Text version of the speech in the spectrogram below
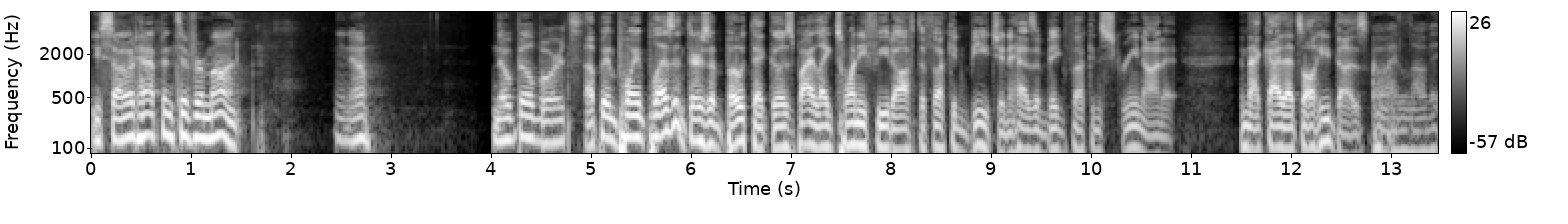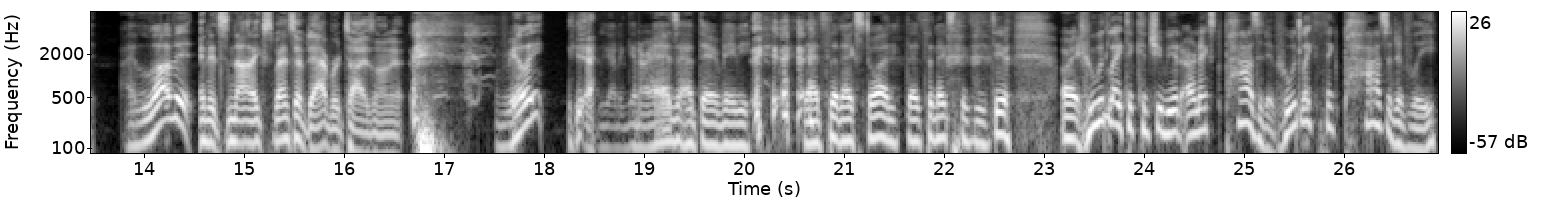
You saw what happened to Vermont. You know, no billboards. Up in Point Pleasant, there's a boat that goes by like 20 feet off the fucking beach and it has a big fucking screen on it. And that guy, that's all he does. oh i love it i love it And it's not expensive to advertise on it. really yeah. we got to get our heads out there baby. That's the next one. That's the next thing to do. All right who would like to contribute our next positive? Who would like to think positively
